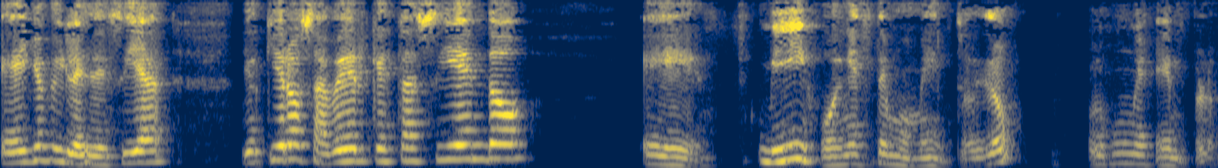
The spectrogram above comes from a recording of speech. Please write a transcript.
ellos y les decías, yo quiero saber qué está haciendo eh, mi hijo en este momento, ¿no? Es un ejemplo.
